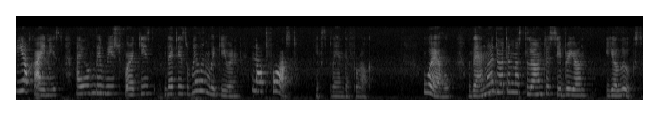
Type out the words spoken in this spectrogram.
"Your highness, I only wished for a kiss that is willingly given, not forced," explained the frog. "Well, then my daughter must learn to see beyond your looks.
